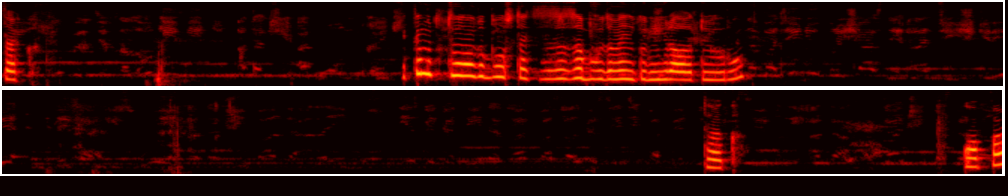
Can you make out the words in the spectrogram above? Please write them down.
Так. Як там тут надо було стати? Забув, давненько не грала ту ігру. Так. Опа.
